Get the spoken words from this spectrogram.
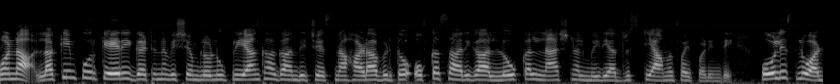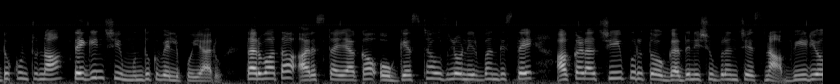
మొన్న లఖింపూర్ కేరీ ఘటన విషయంలోనూ ప్రియాంక గాంధీ చేసిన హడావిడితో ఒక్కసారిగా లోకల్ నేషనల్ మీడియా దృష్టి ఆమెపై పడింది. పోలీసులు అడ్డుకుంటున్నా తెగించి ముందుకు వెళ్ళిపోయారు తర్వాత అరెస్ట్ అయ్యాక ఓ గెస్ట్ హౌస్లో నిర్బంధిస్తే అక్కడ చీపురుతో గదిని శుభ్రం చేసిన వీడియో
